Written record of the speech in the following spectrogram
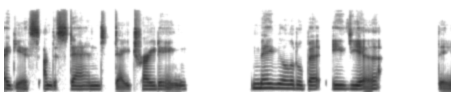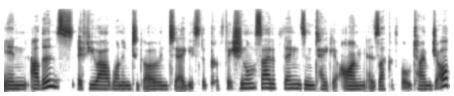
I guess, understand day trading maybe a little bit easier than others if you are wanting to go into, I guess, the professional side of things and take it on as like a full time job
